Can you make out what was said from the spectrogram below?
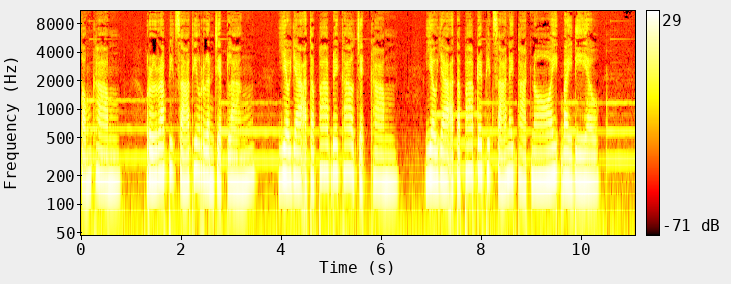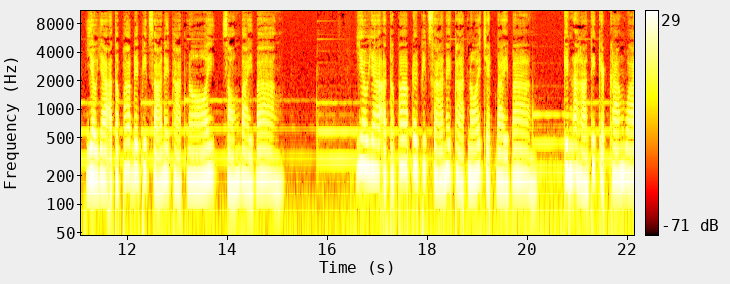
สองคำ หรือรับภิกษาที่เรือนเจ็ดหลัง เยียวยาอัตภาพด้วยข้าวเจ็ดคำ เยียวยาอัตภาพด้วยภิกษาในถาดน้อย ใบเดียว เยียวยาอัตภาพด้วยภิกษาในถาดน้อยสองใบบ้าง เยียวยาอัตภาพด้วยภิกษาในถาดน้อยเจ็ดใบบ้าง กินอาหารที่เก็บค้างไว้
